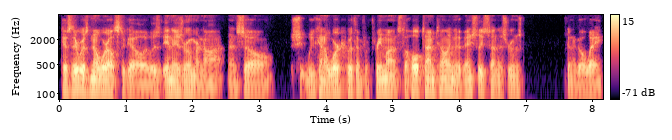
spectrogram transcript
because there was nowhere else to go. It was in his room or not, and so she, we kind of worked with him for three months. The whole time telling him, eventually, son, this room's going to go away.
